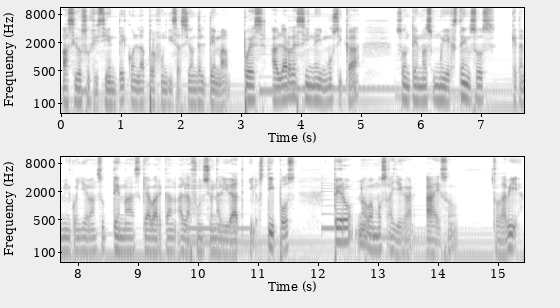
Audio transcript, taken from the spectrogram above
ha sido suficiente con la profundización del tema, pues hablar de cine y música son temas muy extensos que también conllevan subtemas que abarcan a la funcionalidad y los tipos, pero no vamos a llegar a eso todavía.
